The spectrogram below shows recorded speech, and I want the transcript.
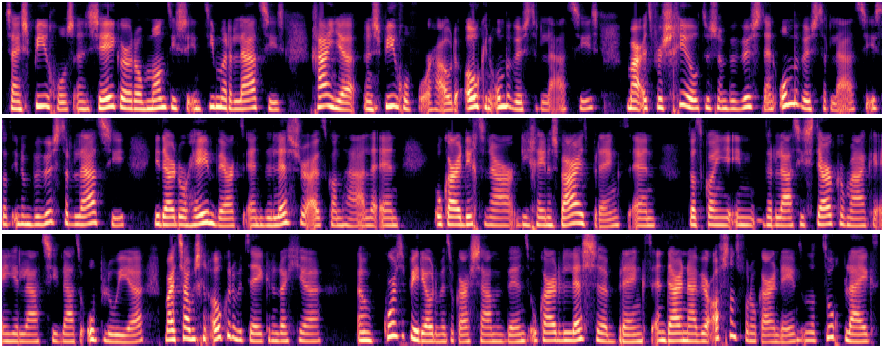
zijn spiegels en zeker romantische, intieme relaties gaan je een spiegel voorhouden, ook in onbewuste relaties. Maar het verschil tussen een bewuste en onbewuste relatie is dat in een bewuste relatie je daar doorheen werkt en de les eruit kan halen en elkaar dichter naar diegene's waarheid brengt. En dat kan je in de relatie sterker maken en je relatie laten opbloeien. Maar het zou misschien ook kunnen betekenen dat je een korte periode met elkaar samen bent, elkaar de lessen brengt en daarna weer afstand van elkaar neemt, omdat toch blijkt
